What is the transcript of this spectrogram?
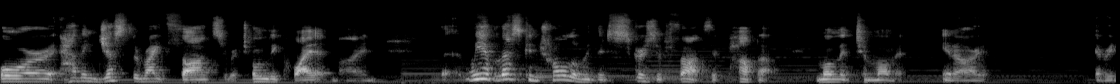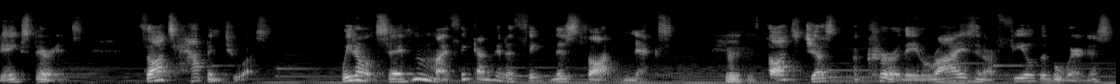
or having just the right thoughts or a totally quiet mind. We have less control over the discursive thoughts that pop up moment to moment in our everyday experience. Thoughts happen to us. We don't say, hmm, I think I'm going to think this thought next. Mm-hmm. Thoughts just occur, they arise in our field of awareness,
